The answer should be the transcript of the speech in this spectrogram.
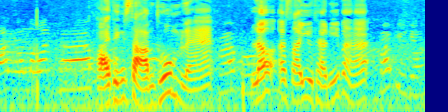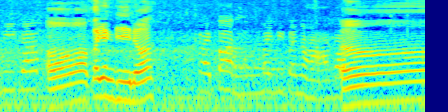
ร้อนร้อนครับ ขายถึง3ามทุ่มเลยฮะ ครับผม แล้วอาศัยอยู่แถวนี้ป่ะฮะ ครับอยู่เดี๋ยวนี้ครับ อ๋อ ก็ยังดีเนาะ ใกล้บ้านไม่มีปัญหาครัเออ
